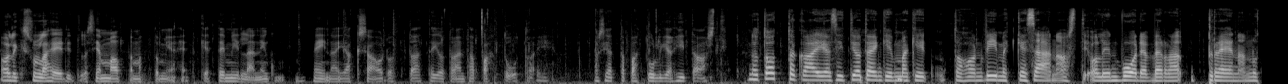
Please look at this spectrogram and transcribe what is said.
Oliko sulla Heidi tällaisia malttamattomia hetkiä, ettei millään niin kuin meinaa jaksaa odottaa, että jotain tapahtuu tai asiat tapahtuu liian hitaasti? No totta kai, ja sitten jotenkin mäkin tuohon viime kesään asti olin vuoden verran treenannut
